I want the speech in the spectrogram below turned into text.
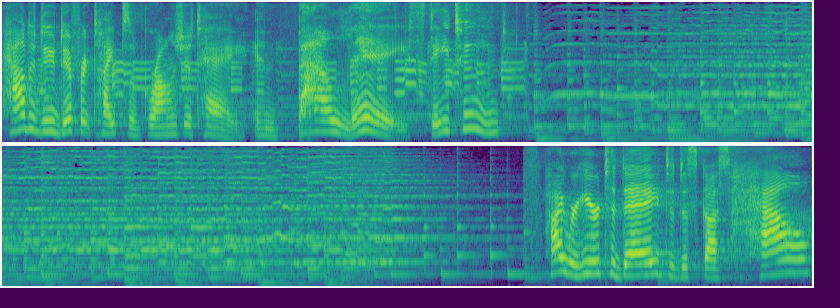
how to do different types of grand jeté in ballet. Stay tuned. Hi, we're here today to discuss how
